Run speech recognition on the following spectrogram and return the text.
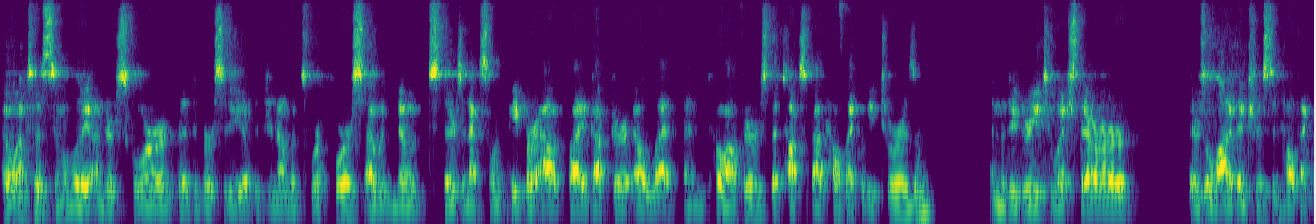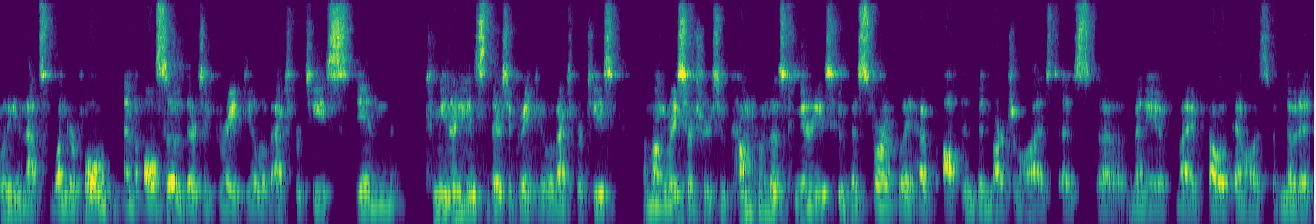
I want to similarly underscore the diversity of the genomics workforce. I would note there's an excellent paper out by Dr. Elle Lett and co-authors that talks about health equity tourism and the degree to which there are there's a lot of interest in health equity and that's wonderful. And also there's a great deal of expertise in communities. There's a great deal of expertise among researchers who come from those communities who historically have often been marginalized, as uh, many of my fellow panelists have noted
